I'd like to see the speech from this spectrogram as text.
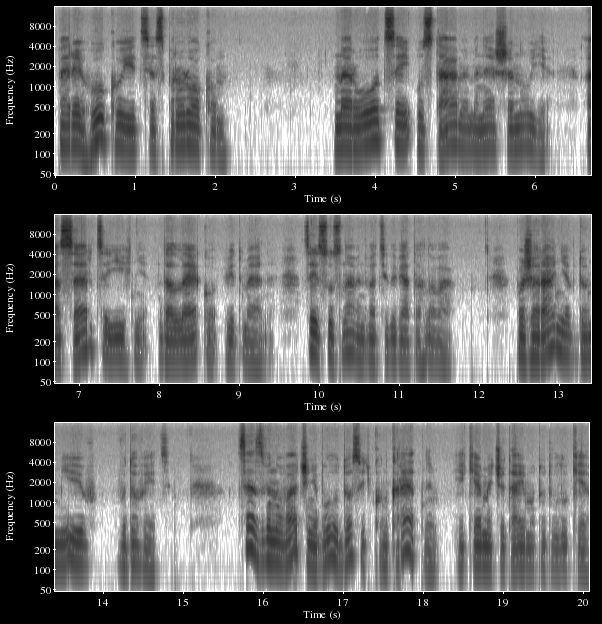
перегукується з пророком. Народ цей устами мене шанує, а серце їхнє далеко від мене. Це Ісус Навин, 29 глава. Пожирання в домів вдовиць. Це звинувачення було досить конкретним, яке ми читаємо тут в Луки.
